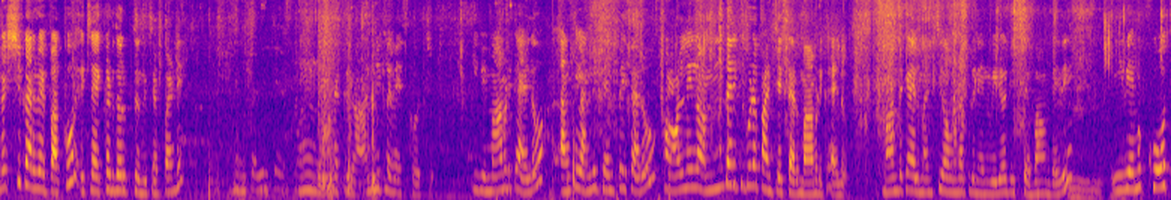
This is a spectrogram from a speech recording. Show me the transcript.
ఫ్రెష్ కరివేపాకు ఇట్లా ఎక్కడ దొరుకుతుంది చెప్పండి? చక్కగా అన్నిట్లో వేసుకోవచ్చు. ఇవి మామిడికాయలు అంకుల్ అన్ని తెంపేశారు. కాలనీలో అందరికీ కూడా పనిచేశారు మామిడికాయలు. మామిడికాయలు మంచిగా ఉన్నప్పుడు నేను వీడియో తీస్తే బాగుండేది. ఇవేమో కోత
